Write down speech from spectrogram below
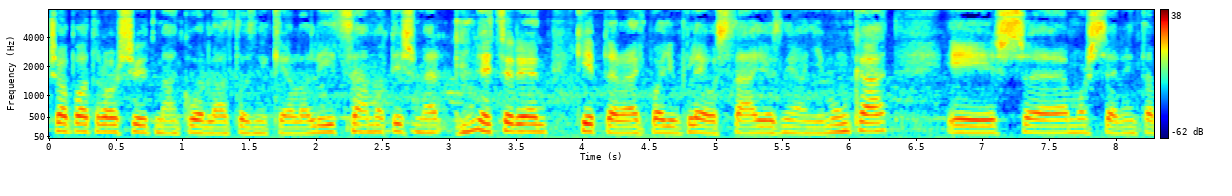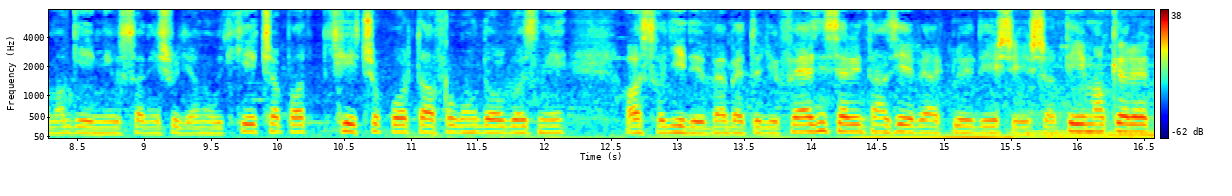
csapatról, sőt már korlátozni kell a létszámot is, mert egyszerűen képtelenek vagyunk leosztályozni annyi munkát, és eh, most szerintem a Géniuson is ugyan ugyanúgy két, csapat, két csoporttal fogunk dolgozni, az, hogy időben be tudjuk fejezni. Szerintem az érdeklődés és a témakörök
